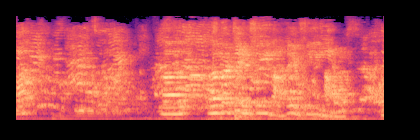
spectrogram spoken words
啊，呃呃不是，这是薰衣草，这是薰衣草啊。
